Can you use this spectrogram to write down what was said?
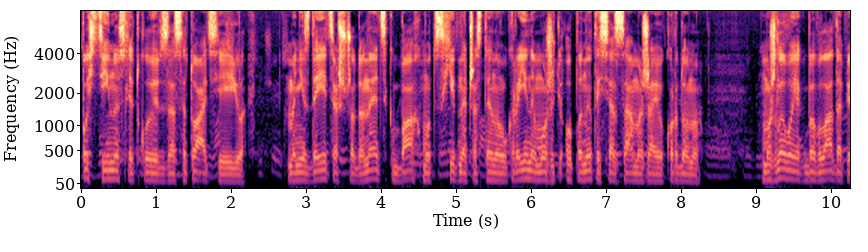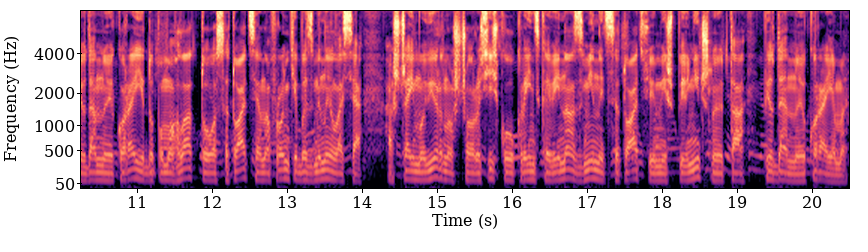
постійно слідкують за ситуацією. Мені здається, що Донецьк, Бахмут, східна частина України можуть опинитися за межею кордону. Можливо, якби влада Південної Кореї допомогла, то ситуація на фронті би змінилася. А ще ймовірно, що російсько-українська війна змінить ситуацію між північною та південною Кореями.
